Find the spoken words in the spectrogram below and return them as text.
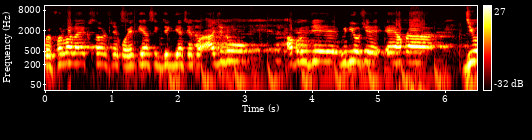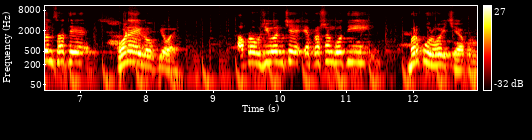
કોઈ ફરવાલાયક સ્થળ છે, કોઈ ઐતિહાસિક જગ્યા છે. તો આજનું આપણું જે વીડિયો છે એ આપણા જીવન સાથે વણાયેલો કહેવાય. આપણું જીવન છે એ પ્રસંગોથી ભરપૂર હોય છે આપણું.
